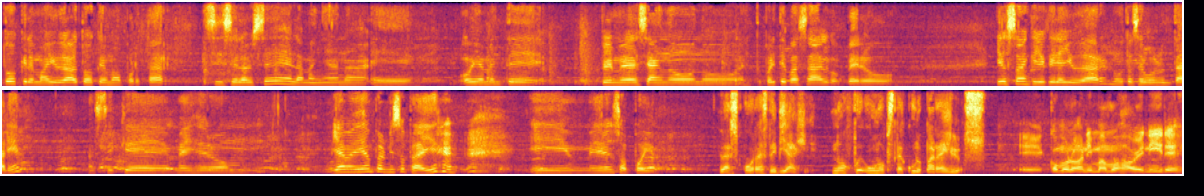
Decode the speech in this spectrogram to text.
todos queremos ayudar, todos queremos aportar. Si se lo avisé en la mañana, eh, obviamente primero decían, no, no, por ahí te pasa algo, pero ellos saben que yo quería ayudar, me gusta ser voluntaria, así que me dijeron, ya me dieron permiso para ir y me dieron su apoyo. Las horas de viaje no fue un obstáculo para ellos. Eh, ¿Cómo nos animamos a venir? Eh?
